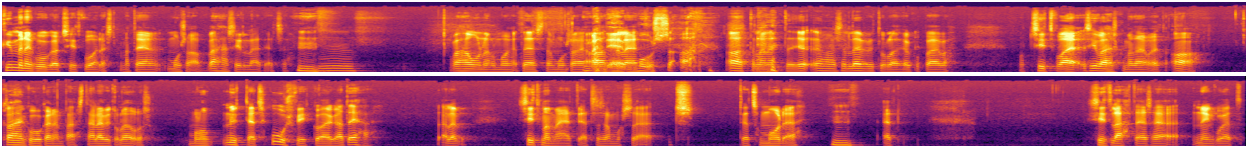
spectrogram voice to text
Kymmenen kuukautta siitä vuodesta mä teen musaa vähän sillä, että Hmm. mm, vähän unelmoja, sitä musaa ja Mä ajattelen, musaa. ajattelen, että johon se levy tulee joku päivä. Mutta sit vai, siinä vaiheessa, kun mä tajuin, että aa, kahden kuukauden päästä tämä levy tulee ulos. Mulla on nyt, tiedätkö, kuusi viikkoa aikaa tehdä tämä levy. Sitten mä menen, tiedätkö, semmoiseen, tiedätkö, modeen. Mm. Et sit lähtee se, niin kuin, että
